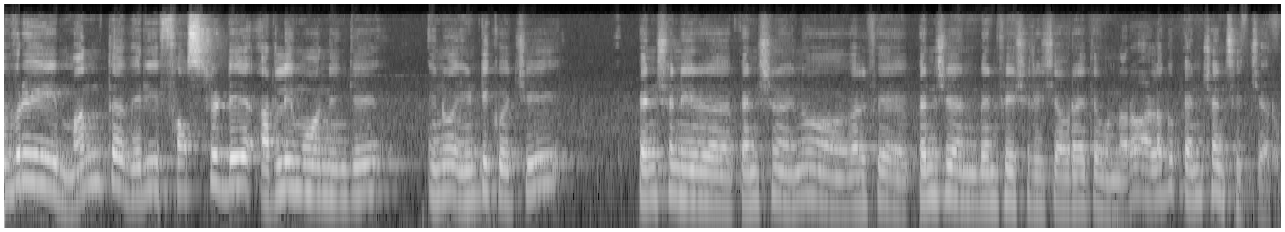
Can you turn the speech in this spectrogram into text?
every month very first day early మార్నింగే యూనో ఇంటికి వచ్చి pension pension you know welfare pension beneficiaries ఎవరైతే ఉన్నారో వాళ్ళకు పెన్షన్స్ ఇచ్చారు.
